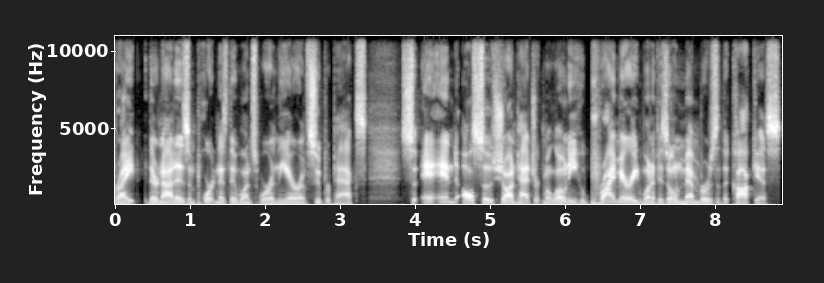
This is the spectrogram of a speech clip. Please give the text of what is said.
right? They're not as important as they once were in the era of super PACs. So, and also Sean Patrick Maloney, who primaried one of his own members of the caucus,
